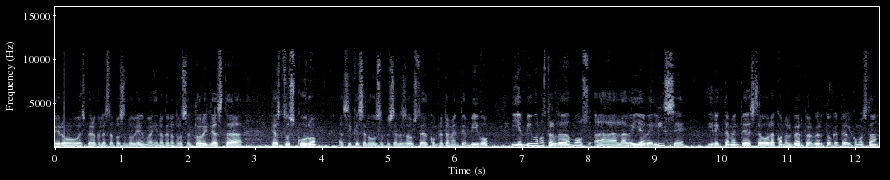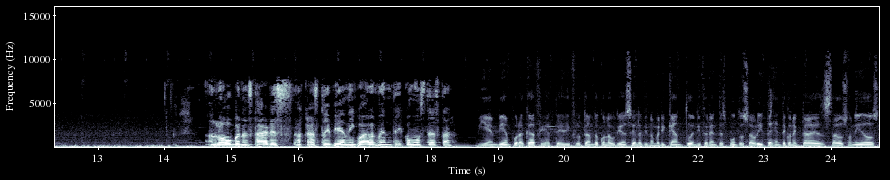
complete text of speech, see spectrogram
pero espero que le está pasando bien. Me imagino que en otros sectores ya está, ya está oscuro. Así que saludos especiales a usted completamente en vivo. Y en vivo nos trasladamos a la bella Belice directamente a esta hora con Alberto. Alberto, ¿qué tal? ¿Cómo está? Hola, buenas tardes. Acá estoy bien igualmente. ¿Cómo usted está? Bien, bien por acá, fíjate, disfrutando con la audiencia de Latinoamericano en diferentes puntos ahorita, gente conectada desde Estados Unidos,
